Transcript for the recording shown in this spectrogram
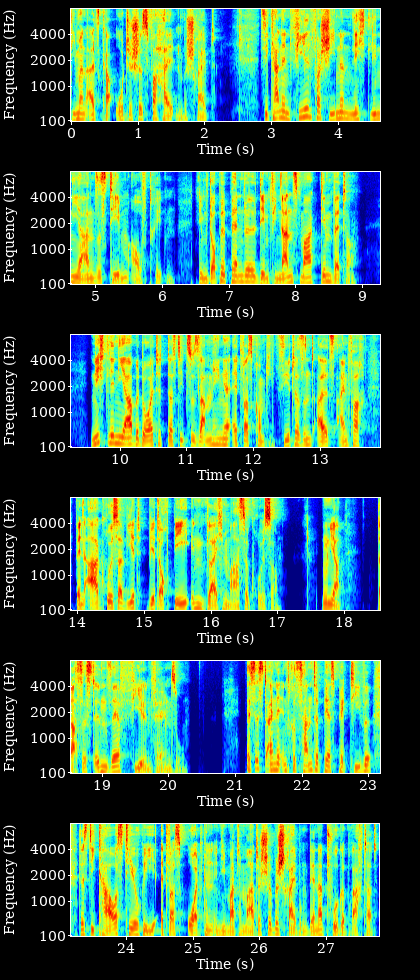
die man als chaotisches Verhalten beschreibt. Sie kann in vielen verschiedenen nicht-linearen Systemen auftreten, dem Doppelpendel, dem Finanzmarkt, dem Wetter. Nicht linear bedeutet, dass die Zusammenhänge etwas komplizierter sind als einfach, wenn a größer wird, wird auch b in gleichem Maße größer. Nun ja, das ist in sehr vielen Fällen so. Es ist eine interessante Perspektive, dass die Chaostheorie etwas Ordnung in die mathematische Beschreibung der Natur gebracht hat.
